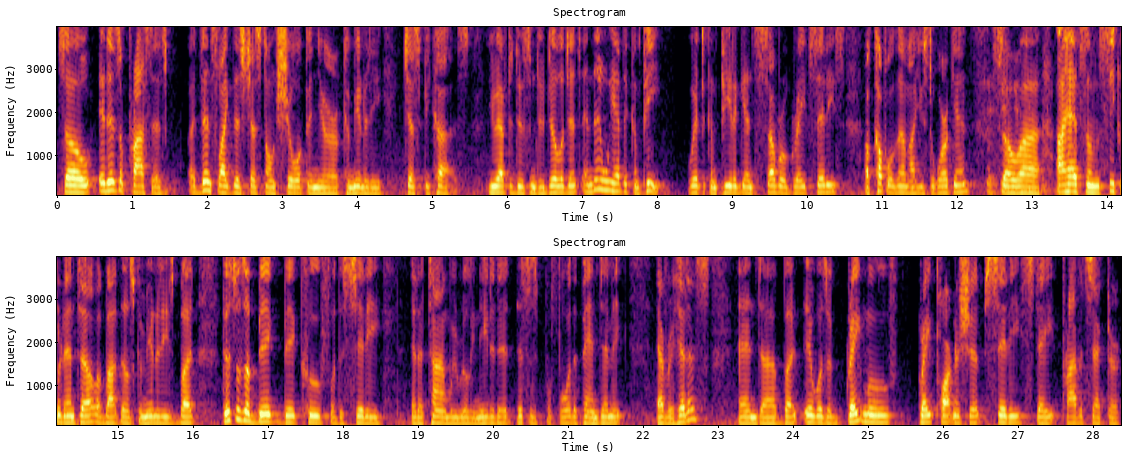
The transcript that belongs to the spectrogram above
So, it is a process. Events like this just don't show up in your community just because. You have to do some due diligence. And then we had to compete. We had to compete against several great cities. A couple of them I used to work in. So uh, I had some secret intel about those communities. But this was a big, big coup for the city at a time we really needed it. This is before the pandemic ever hit us. And, uh, but it was a great move, great partnership, city, state, private sector,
